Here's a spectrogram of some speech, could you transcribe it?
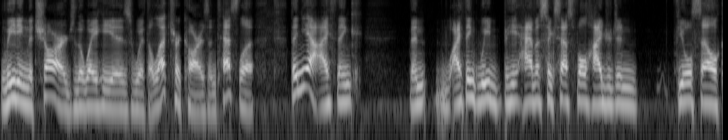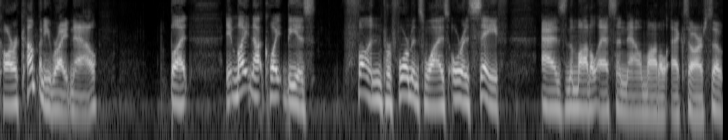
leading the charge the way he is with electric cars and Tesla, then yeah, I think then I think we'd be, have a successful hydrogen fuel cell car company right now. But it might not quite be as fun performance wise or as safe as the Model S and now Model XR. So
